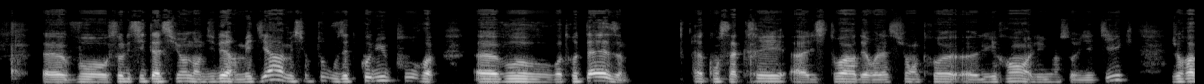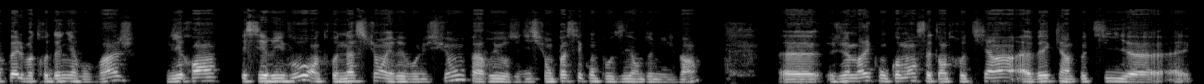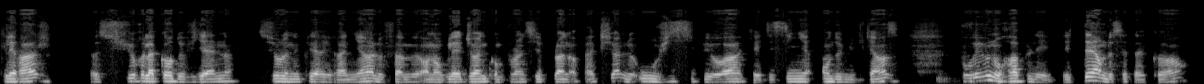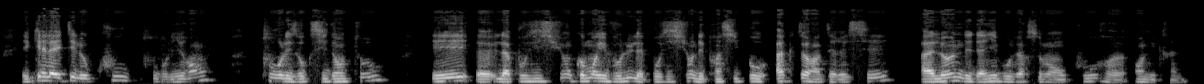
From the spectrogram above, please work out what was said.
euh, vos sollicitations dans divers médias, mais surtout vous êtes connu pour votre thèse euh, consacré à l'histoire des relations entre euh, l'Iran et l'Union soviétique. Je rappelle votre dernier ouvrage, L'Iran et ses rivaux entre nation et révolution, paru aux éditions Passé Composé en 2020. Euh, j'aimerais qu'on commence cet entretien avec un petit éclairage sur l'accord de Vienne sur le nucléaire iranien, le fameux en anglais Joint Comprehensive Plan of Action, le JCPOA, qui a été signé en 2015. Pouvez-vous nous rappeler les termes de cet accord? Et quel a été le coût pour l'Iran, pour les Occidentaux et euh, la position, comment évolue la position des principaux acteurs intéressés à l'aune des derniers bouleversements en cours euh, en Ukraine?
